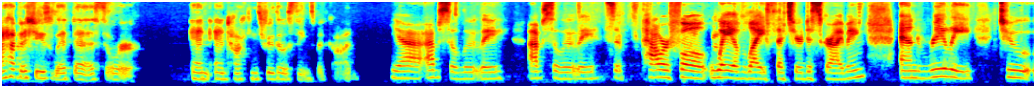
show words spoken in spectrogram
"I have issues with this," or and and talking through those things with god yeah absolutely absolutely it's a powerful way of life that you're describing and really to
